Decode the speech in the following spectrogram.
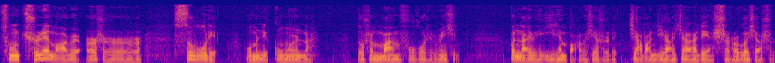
从去年腊月二十十五的，我们的工人呢都是满负荷的运行。本来一天八个小时的，加班加加点十二个小时，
